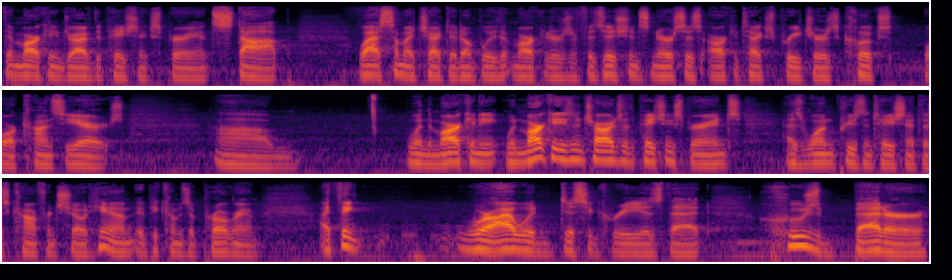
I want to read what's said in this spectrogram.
that marketing drive the patient experience. Stop. Last time I checked, I don't believe that marketers are physicians, nurses, architects, preachers, cooks, or concierge. Um, when the marketing when marketing is in charge of the patient experience, as one presentation at this conference showed him, it becomes a program. I think where I would disagree is that who's better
